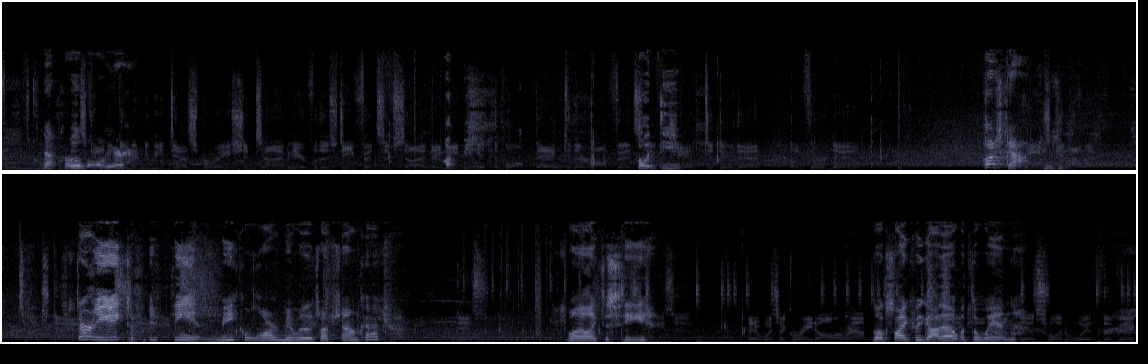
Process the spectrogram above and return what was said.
Fourth Yeah, quarter, throw the it's ball here. to desperation time here for this defensive side. They need to get the ball back to their offense. Go They have a deep. to do that on third down. Touchdown. He's got it. Touchdown. 38 to 15. Mecole Hardman with a touchdown catch. That's what I like to see. season. There was a great all-around Looks like we got out with the win. This one with the victory.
